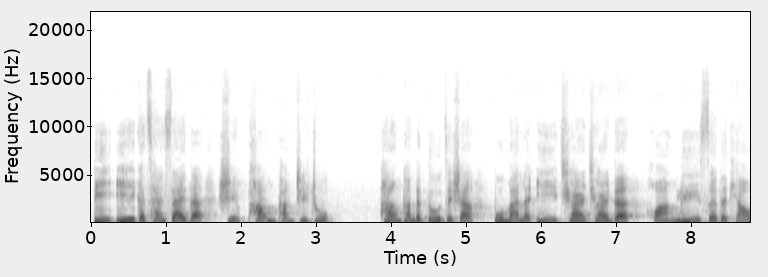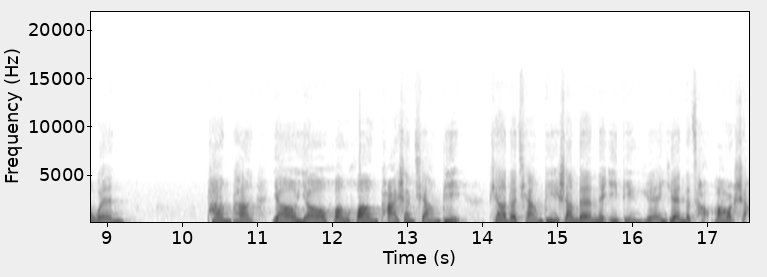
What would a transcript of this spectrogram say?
第一个参赛的是胖胖蜘蛛，胖胖的肚子上布满了一圈圈的。黄绿色的条纹，胖胖摇摇晃晃爬上墙壁，跳到墙壁上的那一顶圆圆的草帽上。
